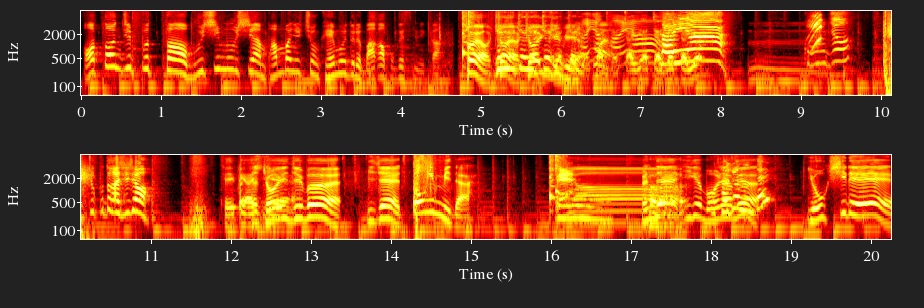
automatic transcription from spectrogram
어떤 집부터 무시무시한 반반 유치원 괴물들을 막아보겠습니까? 저요, 저요, 저희 집이에요. 저요, 저요. 음... 공주? 이쪽부터 가시죠. 대피하시죠 저희 집은 이제 똥입니다. 야... 근데 이게 잘 뭐냐면? 욕실에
